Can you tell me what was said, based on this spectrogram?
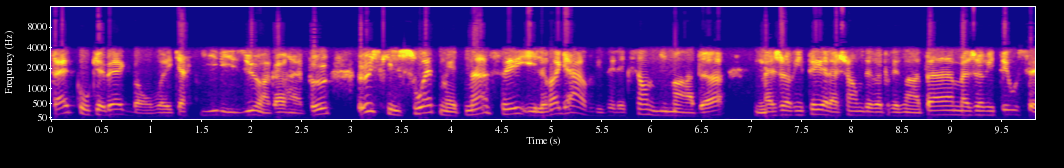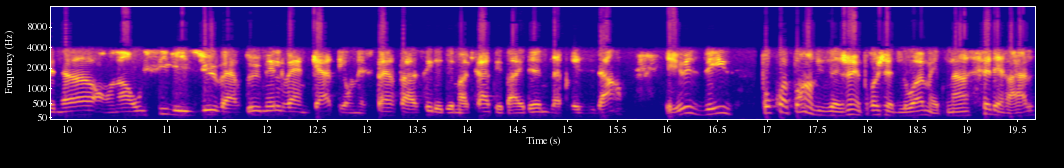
peut-être qu'au Québec, bon, on va écarquiller les yeux encore un peu. Eux, ce qu'ils souhaitent maintenant, c'est ils regardent les élections de mi-mandat majorité à la Chambre des représentants, majorité au Sénat. On a aussi les yeux vers 2024 et on espère passer les démocrates et Biden de la présidence. Et eux se disent, pourquoi pas envisager un projet de loi maintenant fédéral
